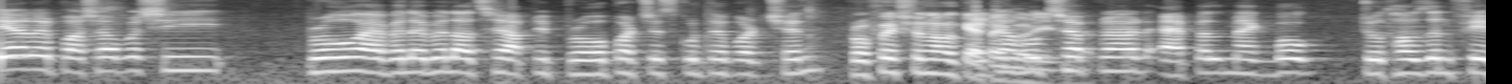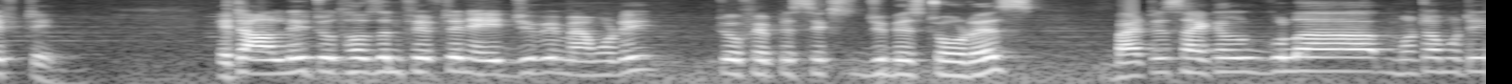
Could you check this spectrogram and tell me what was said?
এয়ার এর পাশাপাশি প্রো অ্যাভেলেবেল আছে আপনি প্রো পারচেস করতে পারছেন। প্রফেশনাল ক্যাটাগরি এটা হচ্ছে আপনার Apple MacBook two thousand fifteen এটা early two thousand fifteen eight GB memory two fifty six GB storage battery সাইকেলগুলা মোটামুটি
